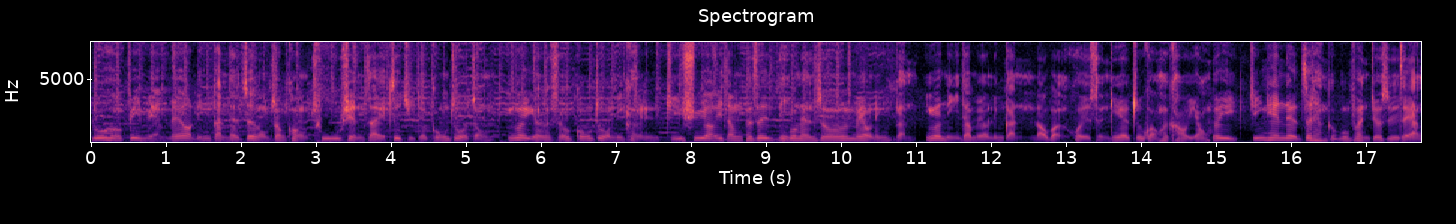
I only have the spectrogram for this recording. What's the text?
如何避免没有灵感的这种状况出现在自己的工作中？因为有的时候工作你可能急需要一张，可是你不能说没有灵感，因为你一旦没有灵感，老板会生气，的主管会靠腰。所以今天的这两个部分就是这样。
